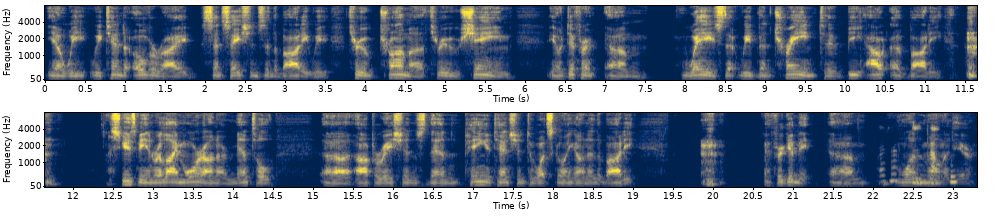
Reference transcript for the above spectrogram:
you know we we tend to override sensations in the body. We through trauma, through shame, you know, different um, ways that we've been trained to be out of body. excuse me, and rely more on our mental uh, operations than paying attention to what's going on in the body. and forgive me, um, mm-hmm. one moment here.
